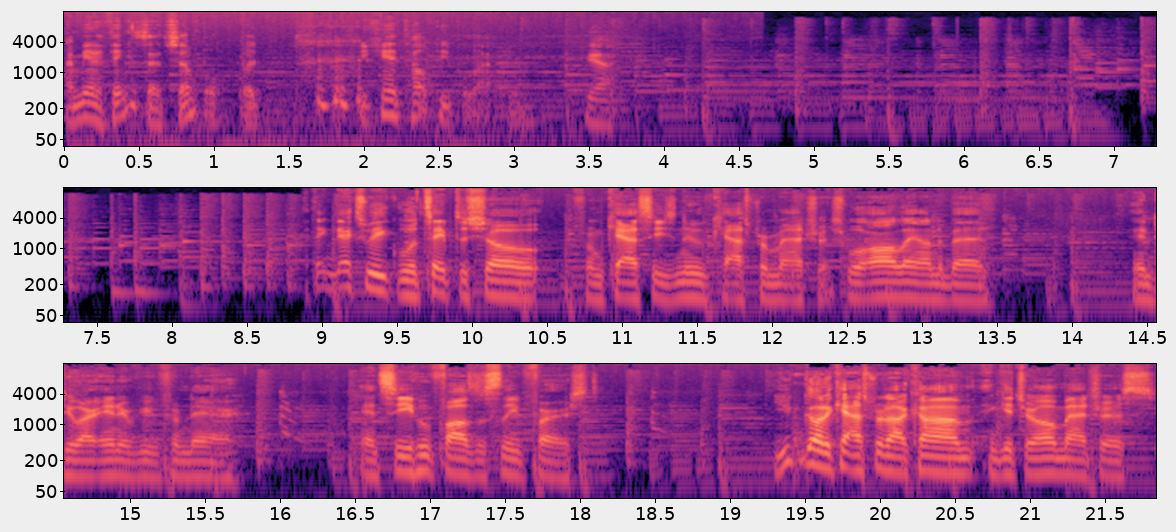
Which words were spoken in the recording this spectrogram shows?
I mean, I think it's that simple, but you can't tell people that. You know? Yeah. I think next week we'll tape the show from Cassie's new Casper mattress. We'll all lay on the bed and do our interview from there and see who falls asleep first. You can go to Casper.com and get your own mattress.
